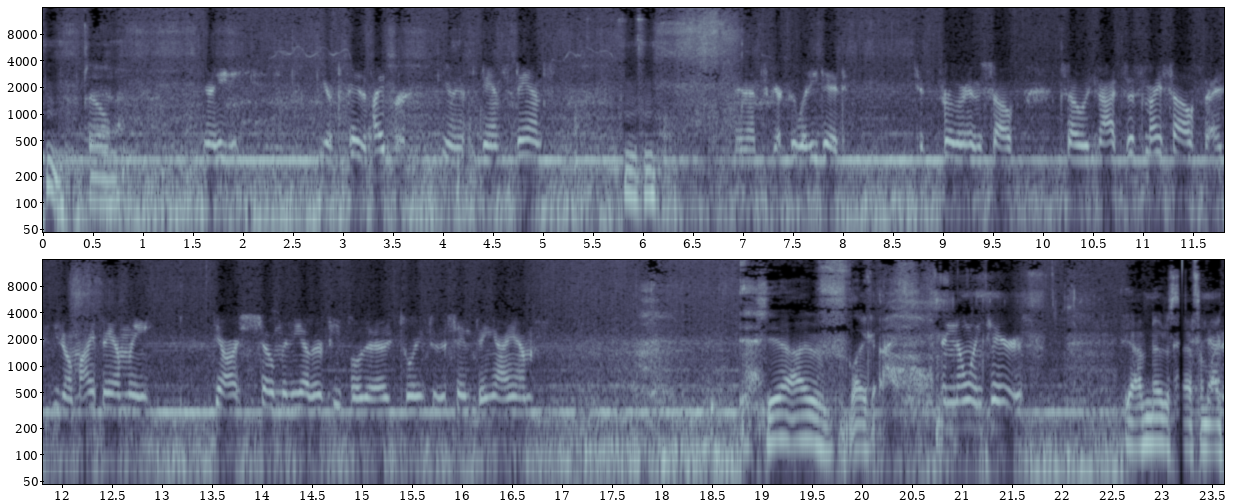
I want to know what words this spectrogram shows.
Hmm. So yeah. you know he you have to pay the piper. You know you have to dance dance, Mm-hmm. and that's exactly what he did to further himself. So not just myself, and you know my family. There are so many other people that are going through the same thing I am. Yeah, I've like and no one cares. Yeah I've noticed that from like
